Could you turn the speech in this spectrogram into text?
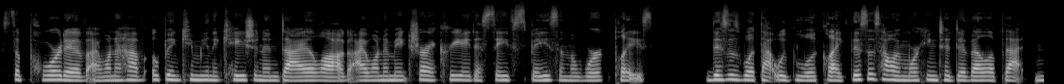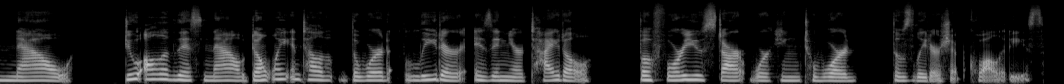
supportive. I want to have open communication and dialogue. I want to make sure I create a safe space in the workplace. This is what that would look like. This is how I'm working to develop that now. Do all of this now. Don't wait until the word leader is in your title before you start working toward those leadership qualities.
